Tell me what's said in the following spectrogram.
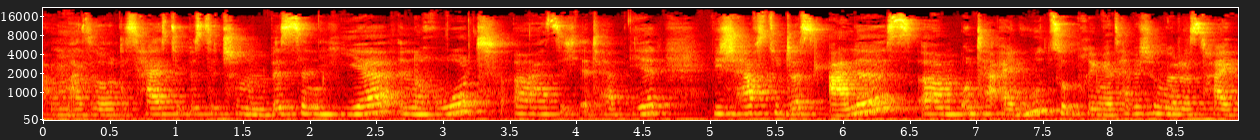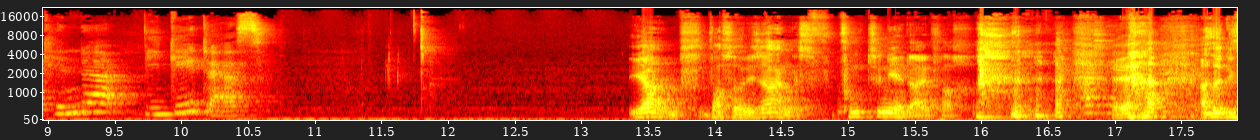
Ähm, also das heißt, du bist jetzt schon ein bisschen hier in Rot, äh, hast sich etabliert. Wie schaffst du das alles ähm, unter einen Hut zu bringen? Jetzt habe ich schon gehört, du hast drei Kinder. Wie geht das? Ja, was soll ich sagen? Es funktioniert einfach. Okay. ja, also die,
